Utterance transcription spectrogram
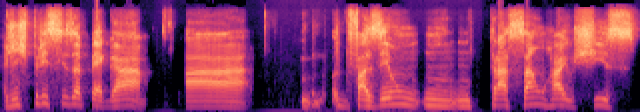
A gente precisa pegar a fazer um, um, um traçar um raio-x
